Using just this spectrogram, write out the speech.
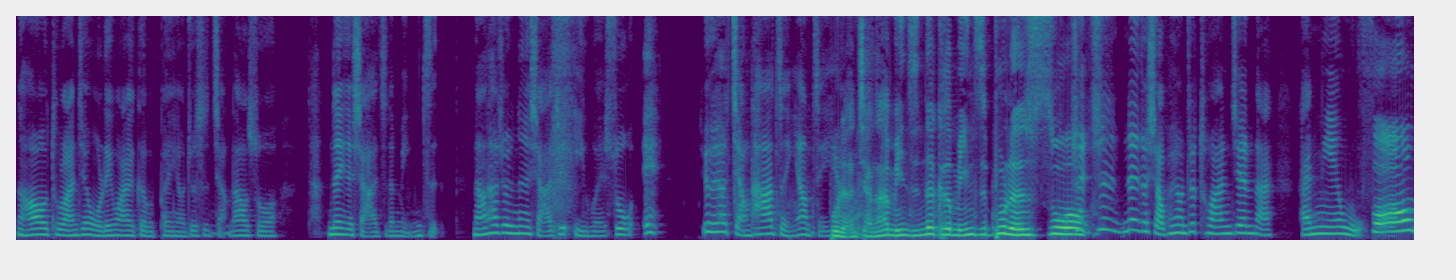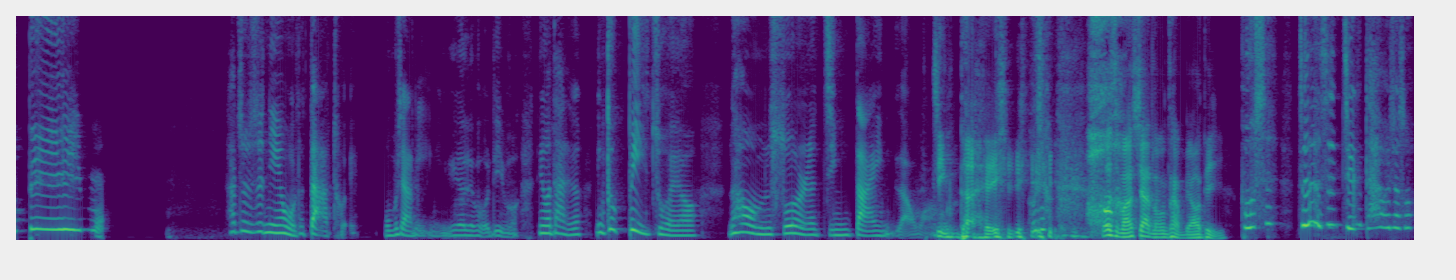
然后突然间我另外一个朋友就是讲到说那个小孩子的名字，然后他就那个小孩就以为说，哎，又要讲他怎样怎样，不能讲他名字，那个名字不能说，就，就是那个小朋友就突然间来还捏我，他就是捏我的大腿，我不想理你，捏我地方，捏我大腿说你给我闭嘴哦，然后我们所有人惊呆，你知道吗？惊呆，为什么要下农场标题？不是。真的是惊呆！我就说，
